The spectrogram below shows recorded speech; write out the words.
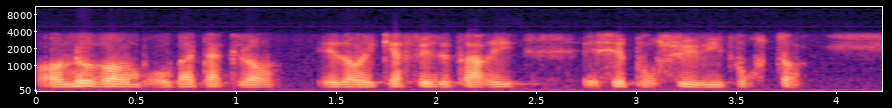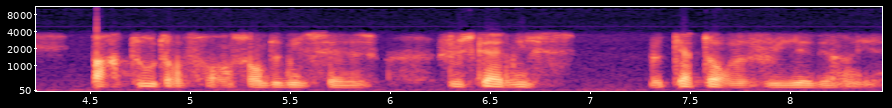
en novembre au Bataclan et dans les cafés de Paris et s'est poursuivie pourtant partout en France en 2016, jusqu'à Nice le 14 juillet dernier.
